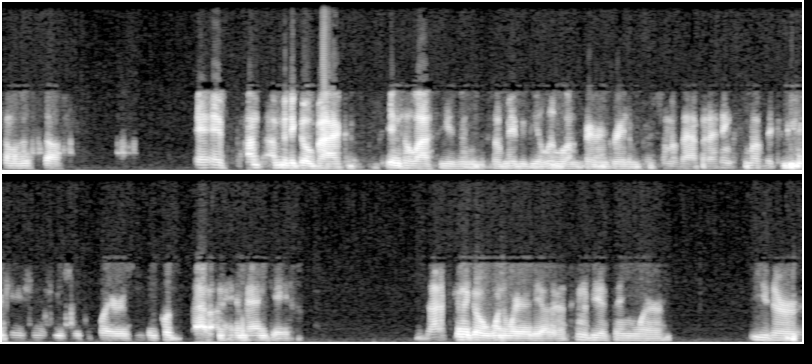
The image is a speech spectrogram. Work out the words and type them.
some of the stuff if I'm, I'm going to go back into last season, so maybe be a little unfair and grade him for some of that, but I think some of the communication issues with the players, you can put that on him and Gase. That's going to go one way or the other. That's going to be a thing where either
